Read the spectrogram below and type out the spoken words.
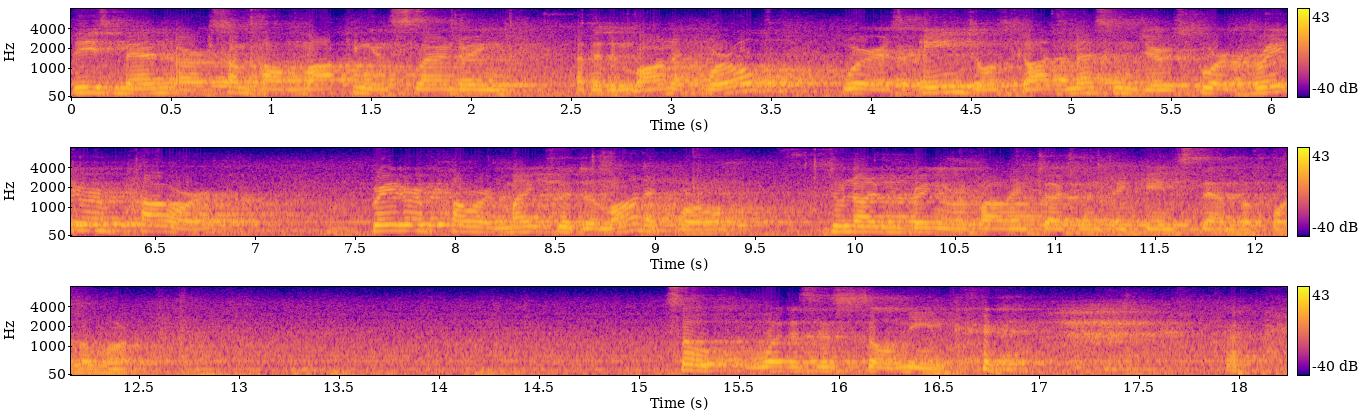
These men are somehow mocking and slandering uh, the demonic world, whereas angels, God's messengers, who are greater in power, greater in power and might to the demonic world, do not even bring a reviling judgment against them before the Lord. So, what does this still mean?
